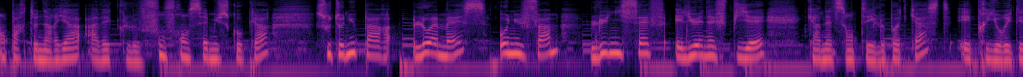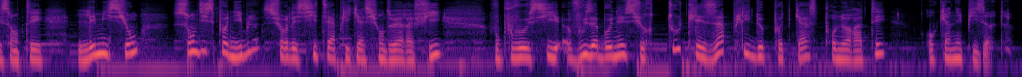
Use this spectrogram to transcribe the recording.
en partenariat avec le Fonds français Muscoca, soutenu par l'OMS, ONU Femmes, l'UNICEF et l'UNFPA. Carnet de santé, le podcast et Priorité santé, l'émission sont disponibles sur les sites et applications de RFI. Vous pouvez aussi vous abonner sur toutes les applis de podcast pour ne rater aucun épisode.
